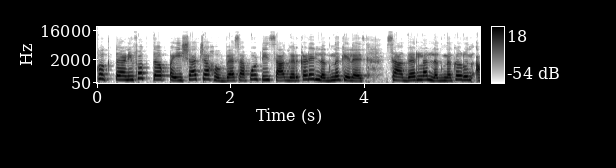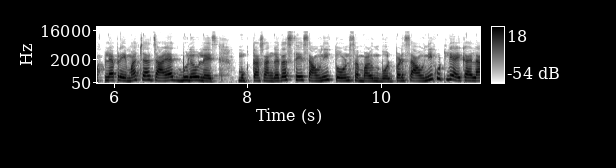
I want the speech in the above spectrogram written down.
फक्त आणि फक्त पैशाच्या हव्यासापोटी सागरकडे लग्न केलं आहेस सागरला लग्न करून आपल्या प्रेमाच्या जाळ्यात भुलवलं आहेस मुक्ता सांगत असते सावनी तोंड सांभाळून बोल. पण सावनी कुठली ऐकायला?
